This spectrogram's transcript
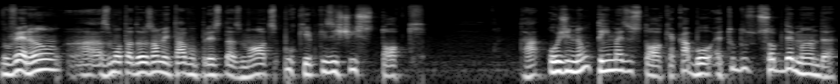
No verão, as montadoras aumentavam o preço das motos. Por quê? Porque existia estoque. Tá? Hoje não tem mais estoque, acabou. É tudo sob demanda.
